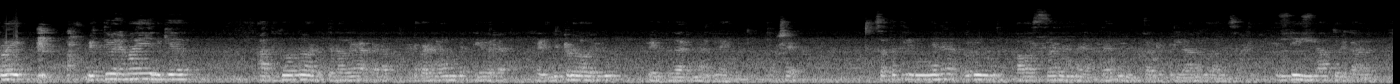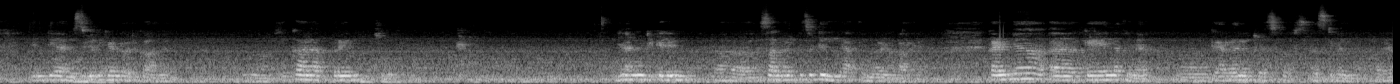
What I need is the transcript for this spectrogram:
വ്യക്തിപരമായി വ്യക്തിപരമായി എനിക്ക് അധികമൊന്നും അടുത്തിടാതെ ഇട- ഇടപെടാൻ പറ്റിയ ഒരു കഴിഞ്ഞിട്ടുള്ള ഒരു എഴുത്തുകാരനല്ല. എനിക്ക് പക്ഷേ സത്യത്തിൽ ഇങ്ങനെ ഒരു അവസ്ഥ ഞാൻ നേരത്തെ കണ്ടിട്ടില്ല എന്നുള്ളതാണ് സത്യം. എന്റെ ഇല്ലാത്തൊരു കാലം എന്റെ അനുസ്മരിക്കേണ്ട ഒരു കാലം ഇക്കാലം അത്രയും ഞാൻ ഒരിക്കലും സങ്കല്പിച്ചിട്ടില്ല എന്ന് വേണം പറയാൻ. കഴിഞ്ഞ കെ എൽ എഫിന് കേരള ലിറ്ററേച്ചർ ഫെസ്റ്റിവലിൽ വളരെ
